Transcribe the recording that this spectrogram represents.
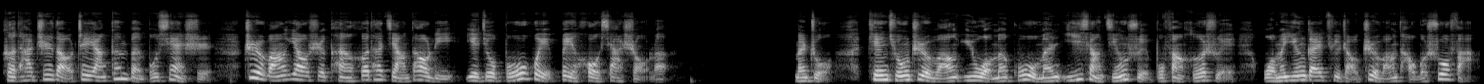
可他知道这样根本不现实，智王要是肯和他讲道理，也就不会背后下手了。门主，天穹智王与我们古武门一向井水不犯河水，我们应该去找智王讨个说法。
